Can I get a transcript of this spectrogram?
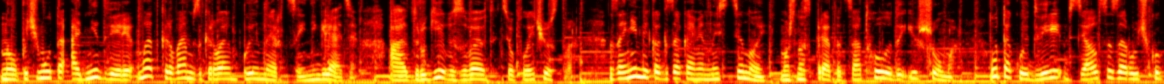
но почему-то одни двери мы открываем-закрываем по инерции, не глядя, а другие вызывают теплые чувства. За ними, как за каменной стеной, можно спрятаться от холода и шума. У такой двери взялся за ручку,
